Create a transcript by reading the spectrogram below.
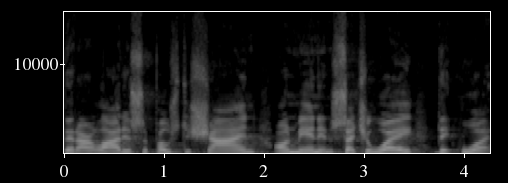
that our light is supposed to shine on men in such a way that what?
